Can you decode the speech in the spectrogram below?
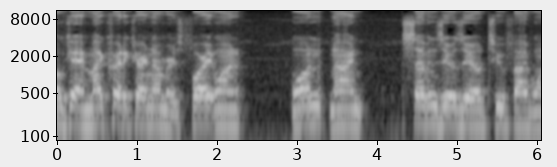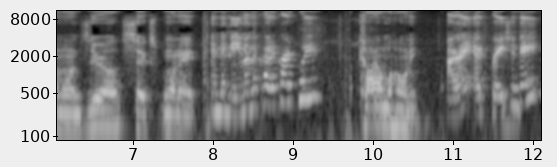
Okay, my credit card number is 481 0618 And the name on the credit card, please? Kyle Mahoney. Alright, expiration date?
